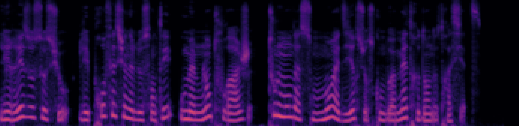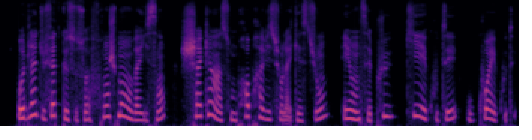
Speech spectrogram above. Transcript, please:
les réseaux sociaux, les professionnels de santé ou même l'entourage, tout le monde a son mot à dire sur ce qu'on doit mettre dans notre assiette. Au-delà du fait que ce soit franchement envahissant, chacun a son propre avis sur la question et on ne sait plus qui écouter ou quoi écouter.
